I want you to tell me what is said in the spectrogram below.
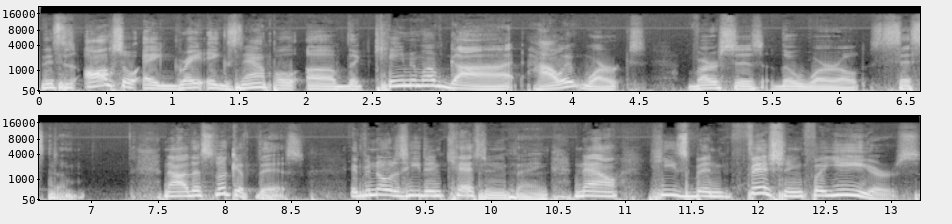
This is also a great example of the kingdom of God, how it works, versus the world system. Now, let's look at this. If you notice, he didn't catch anything. Now, he's been fishing for years,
